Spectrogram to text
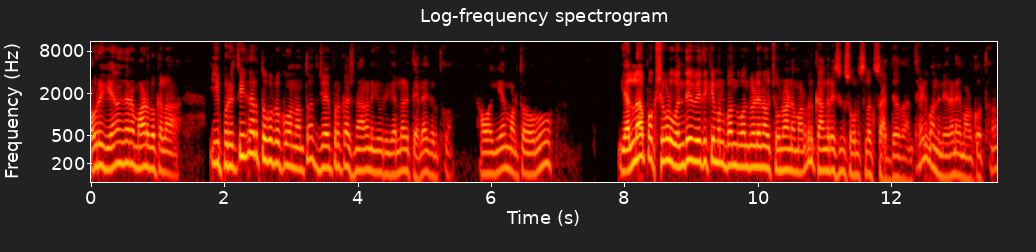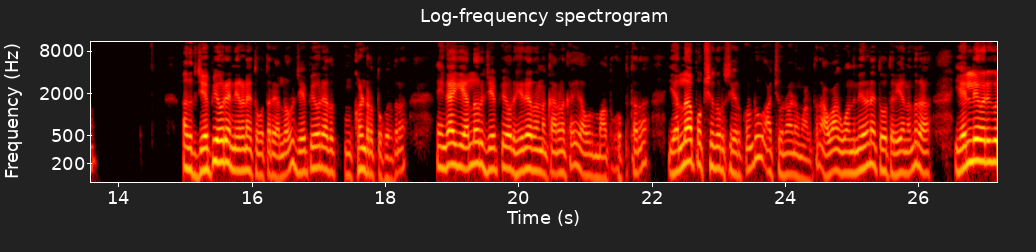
ಅವ್ರಿಗೆ ಏನಾಗಾರ ಮಾಡಬೇಕಲ್ಲ, ಈ ಪ್ರತೀಕಾರ ತೊಗೋಬೇಕು ಅನ್ನೋಂಥದ್ದು ಜಯಪ್ರಕಾಶ್ ನಾರಾಯಣಗೆ ಇವ್ರಿಗೆ ಎಲ್ಲರ ತಲೆಯಾಗಿರ್ತದೆ ಅವಾಗ ಏನು ಮಾಡ್ತಾರೆ ಅವರು, ಎಲ್ಲ ಪಕ್ಷಗಳು ಒಂದೇ ವೇದಿಕೆ ಮೇಲೆ ಬಂದು ಒಂದು ವೇಳೆ ನಾವು ಚುನಾವಣೆ ಮಾಡಿದ್ರೆ ಕಾಂಗ್ರೆಸ್ಗೆ ಸೋಲಿಸ್ಲಿಕ್ಕೆ ಸಾಧ್ಯ ಅದ ಅಂಥೇಳಿ ಒಂದು ನಿರ್ಣಯ ಮಾಡ್ಕೋತಾರೆ. ಅದಕ್ಕೆ ಜೆ ಪಿ ಅವರೇ ನಿರ್ಣಯ ತೊಗೋತಾರೆ. ಎಲ್ಲರೂ ಜೆ ಪಿ ಅವರೇ ಅದಕ್ಕೆ ಮುಖಂಡರು ತೊಗೋತಾರೆ. ಹೀಗಾಗಿ ಎಲ್ಲರೂ ಜೆ ಪಿ ಅವ್ರು ಹಿರಿಯರು ಅನ್ನೋ ಕಾರಣಕ್ಕಾಗಿ ಅವ್ರ ಮಾತು ಒಪ್ತಾರೆ. ಎಲ್ಲ ಪಕ್ಷದವರು ಸೇರಿಕೊಂಡು ಆ ಚುನಾವಣೆ ಮಾಡ್ತಾರೆ. ಅವಾಗ ಒಂದು ನಿರ್ಣಯ ತೊಗೋತಾರೆ. ಏನಂದ್ರೆ ಎಲ್ಲಿವರೆಗೂ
